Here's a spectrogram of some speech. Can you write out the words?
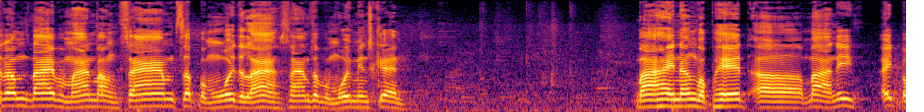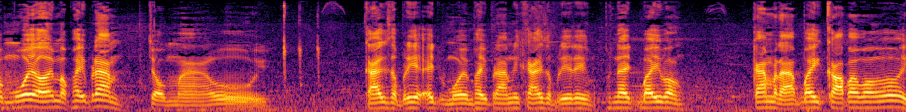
ត្រឹមតែប្រហែលបង36ដុល្លារ36មាន scan បាទហើយនឹងប្រភេទអឺបាទនេះ X625 ចុំមកអូយ90រៀល X625 នេះ90រៀលទេភ្នែក3បងកាមេរ៉ា3កប់ហើយបងអើយ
